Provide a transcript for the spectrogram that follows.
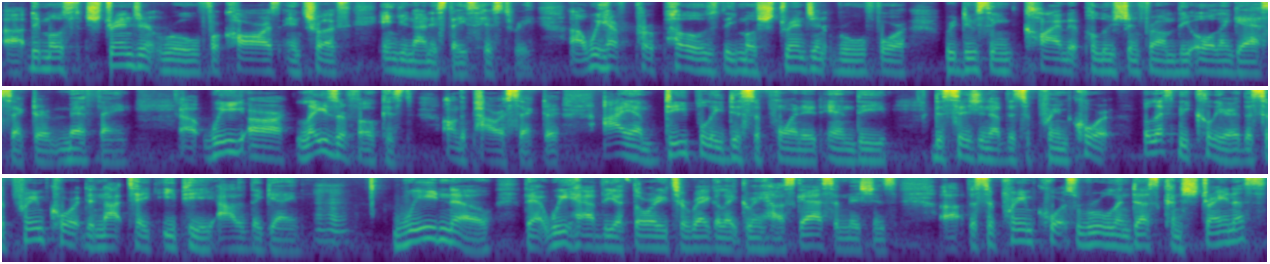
uh, the most stringent rule for cars and trucks in United States history. Uh, we have proposed the most stringent rule for reducing climate pollution from the oil and gas sector, methane. Uh, we are laser focused on the power sector. I am deeply disappointed in the decision of the Supreme Court but let's be clear, the Supreme Court did not take EPA out of the game. Mm-hmm. We know that we have the authority to regulate greenhouse gas emissions. Uh, the Supreme Court's ruling does constrain us,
